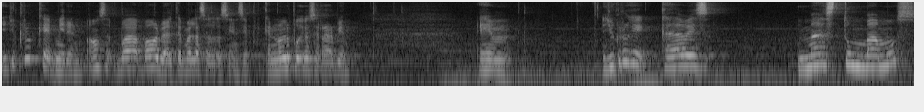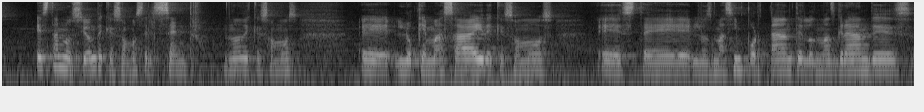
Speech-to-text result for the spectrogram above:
Y yo creo que, miren, vamos a, a, volver al tema de la pseudociencia porque no lo he podido cerrar bien. Em, yo creo que cada vez más tumbamos esta noción de que somos el centro, no de que somos eh, lo que más hay, de que somos este, los más importantes, los más grandes,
